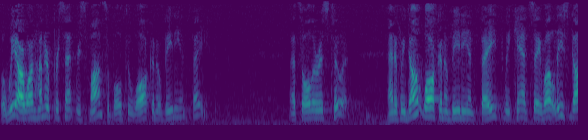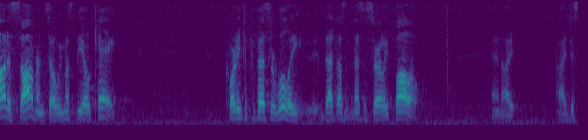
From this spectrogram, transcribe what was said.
but we are 100% responsible to walk in obedient faith. That's all there is to it. And if we don't walk in obedient faith, we can't say, well, at least God is sovereign, so we must be okay. According to Professor Woolley, that doesn't necessarily follow. And I, I just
